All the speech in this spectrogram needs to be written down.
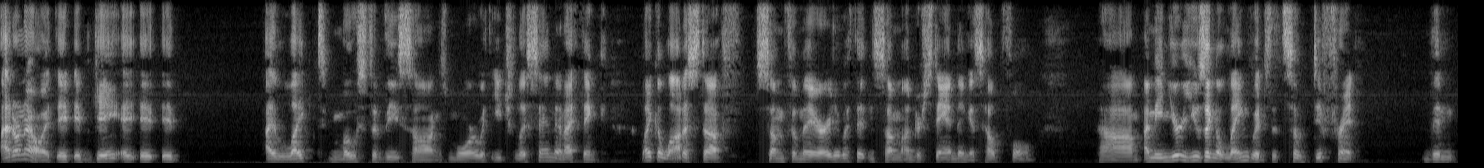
I don't know. It it it, it, it, it I liked most of these songs more with each listen, and I think like a lot of stuff, some familiarity with it and some understanding is helpful. Um, I mean, you're using a language that's so different than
